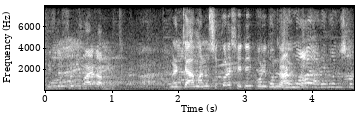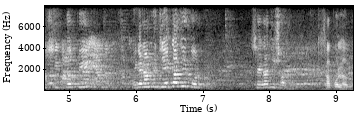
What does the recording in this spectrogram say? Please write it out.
সিদ্ধেশ্বরী মায়ের আবির্ভাব মানে যা মানসিক করে সেটাই পরিপূর্ণ সিদ্ধপীঠ এখানে আপনি যে কাজই করবেন সে কাজই সফল সফল হবে।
